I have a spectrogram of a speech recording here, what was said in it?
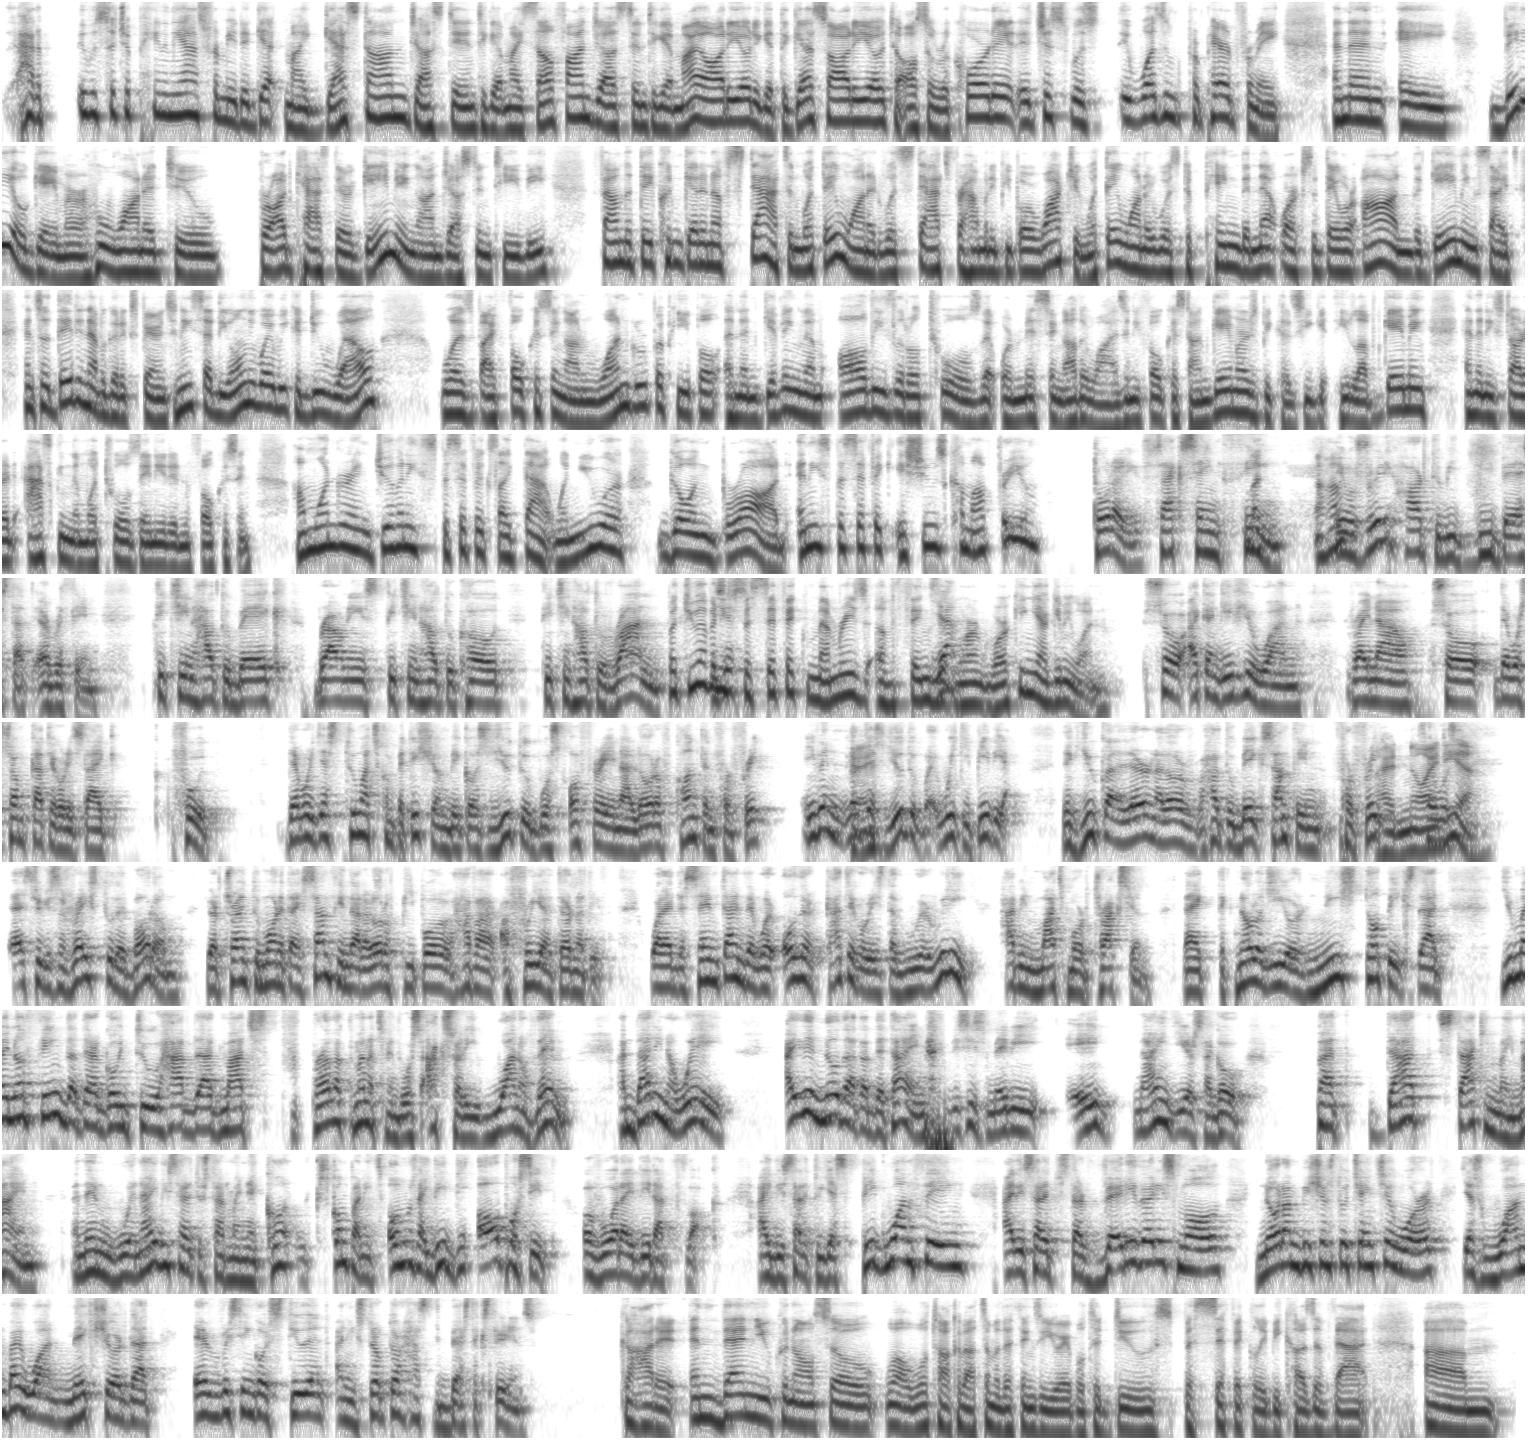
had a it was such a pain in the ass for me to get my guest on Justin, to get myself on Justin, to get my audio, to get the guest audio, to also record it. It just was, it wasn't prepared for me. And then a video gamer who wanted to broadcast their gaming on Justin TV found that they couldn't get enough stats. And what they wanted was stats for how many people were watching. What they wanted was to ping the networks that they were on, the gaming sites. And so they didn't have a good experience. And he said the only way we could do well was by focusing on one group of people and then giving them all these little tools that were missing otherwise. And he focused on gamers because he he loved gaming, and then he started asking them what tools they needed and focusing. I'm wondering, do you have any specifics like that when you were going broad? Any specific issues come up for you? Totally, exact same thing. Like, uh-huh. It was really hard to be the best at everything teaching how to bake brownies, teaching how to code, teaching how to run. But do you have it's any just, specific memories of things yeah. that weren't working? Yeah, give me one. So I can give you one right now. So there were some categories like food. There were just too much competition because YouTube was offering a lot of content for free. Even okay. not just YouTube, but Wikipedia. Like you can learn a lot of how to bake something for free. I had no so idea so it's a race to the bottom. You're trying to monetize something that a lot of people have a, a, free alternative. While at the same time, there were other categories that were really having much more traction, like technology or niche topics that you might not think that they're going to have that much. Product management was actually one of them. And that, in a way, I didn't know that at the time. this is maybe eight, nine years ago, but that stuck in my mind. And then when I decided to start my next company, it's almost like I did the opposite of what I did at Floqq. I decided to just pick one thing. I decided to start very, very small, not ambitions to change the world, just one by one, make sure that every single student and instructor has the best experience. Got it. And then you can also, well, we'll talk about some of the things that you're able to do specifically because of that. Um,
